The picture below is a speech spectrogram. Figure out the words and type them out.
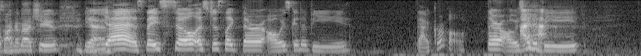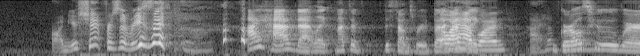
still talk about you. Yeah. Yes, they still. It's just like they're always gonna be that girl. They're always gonna ha- be on your shit for some reason. I have that. Like, not to. This sounds rude, but oh, I I have, have like, one. I have girls who were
